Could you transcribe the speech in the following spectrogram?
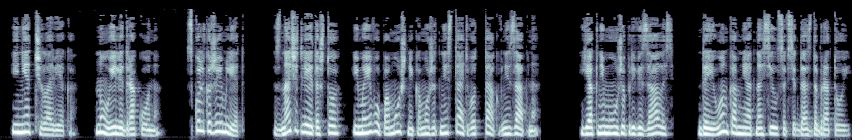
– и нет человека. Ну, или дракона. Сколько же им лет? Значит ли это, что и моего помощника может не стать вот так внезапно? Я к нему уже привязалась, да и он ко мне относился всегда с добротой.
